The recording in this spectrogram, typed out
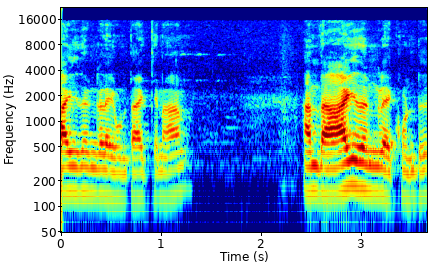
ஆயுதங்களை உண்டாக்கினான். அந்த ஆயுதங்களை கொண்டு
